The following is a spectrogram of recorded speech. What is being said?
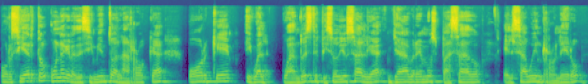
Por cierto, un agradecimiento a La Roca porque igual cuando este episodio salga ya habremos pasado el Sawin Rolero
